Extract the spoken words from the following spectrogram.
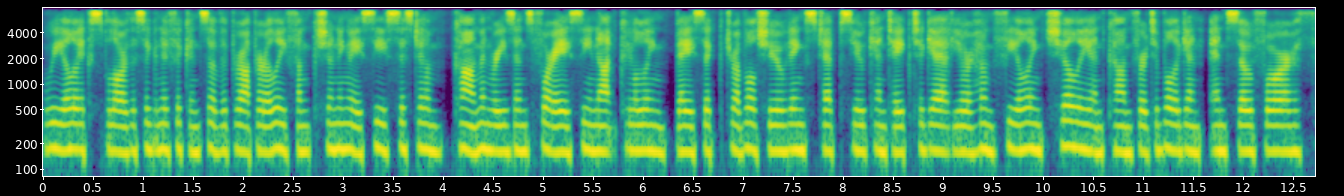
we'll explore the significance of a properly functioning AC system, common reasons for AC not cooling, basic troubleshooting steps you can take to get your home feeling chilly and comfortable again, and so forth.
